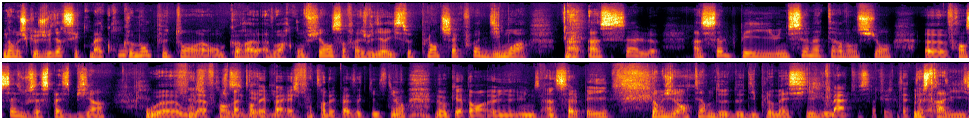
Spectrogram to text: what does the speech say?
non, mais ce que je veux dire, c'est que Macron, comment peut-on encore avoir confiance? Enfin, je veux dire, il se plante chaque fois. Dis-moi, un, un seul un seul pays, une seule intervention euh, française où ça se passe bien, où, euh, où la France. je m'attendais pas, je m'attendais pas à cette question. Donc attends, une, une, un seul pays. Non, mais en termes de, de diplomatie, de, bah, tout ça. L'Australie,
